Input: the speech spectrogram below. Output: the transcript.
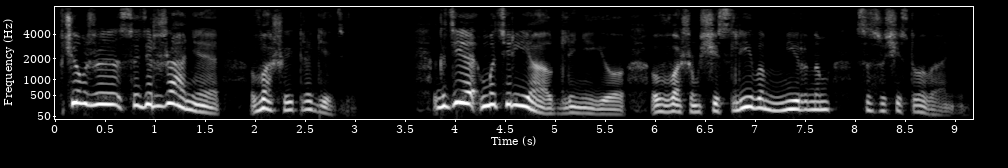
В чем же содержание вашей трагедии? Где материал для нее в вашем счастливом мирном сосуществовании?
